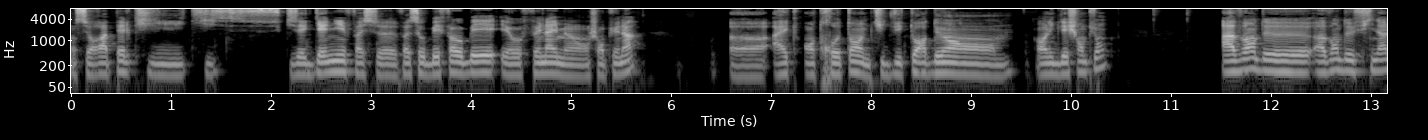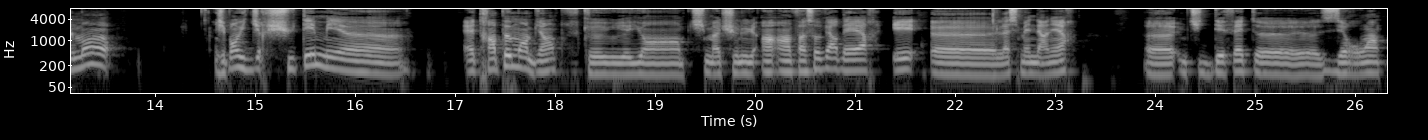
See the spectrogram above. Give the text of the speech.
on se rappelle qu'ils qu'ils avaient gagné face au BVB et au Fenheim en championnat avec entre temps une petite victoire 2 en en Ligue des Champions avant de avant de finalement j'ai pas envie de dire chuter, mais euh, être un peu moins bien, parce qu'il y a eu un petit match nul 1-1 face au Verder, et euh, la semaine dernière, euh, une petite défaite 0-1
